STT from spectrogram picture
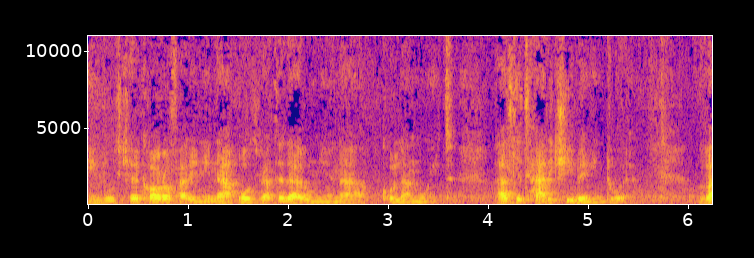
این بود که کارآفرینی نه قدرت درونیه نه کلا محیط بلکه ترکیب این دوه و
